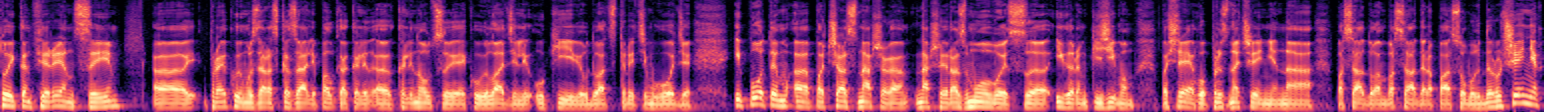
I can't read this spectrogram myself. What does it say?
той канферэнцыі про якую мы зараз сказали палка каліноўцы якую ладзілі у Киеве 23 годзе. І потым падчас нашага нашай размовы с ігорем кізімом пасля яго прызначэння на пасаду амбасадара по асобых даручэннях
